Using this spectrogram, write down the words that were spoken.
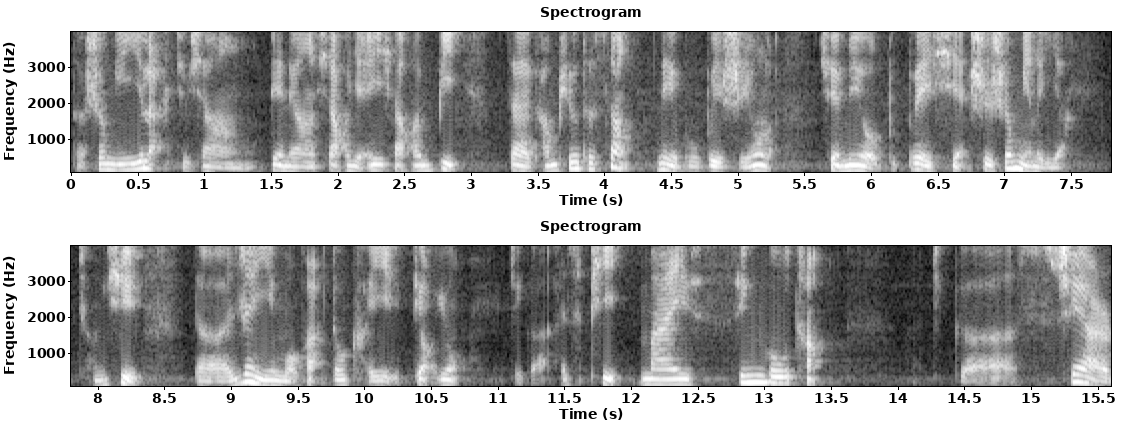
的声明依赖，就像变量下划线 a 下划线 b 在 Compute_Sum 内部被使用了，却没有被显示声明的一样。程序的任意模块都可以调用这个 SP mySingleton 这个 shared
